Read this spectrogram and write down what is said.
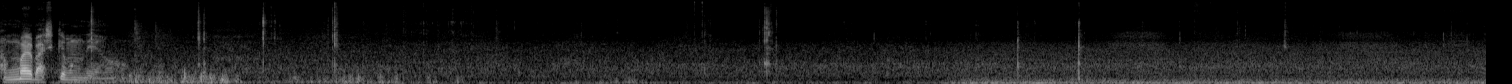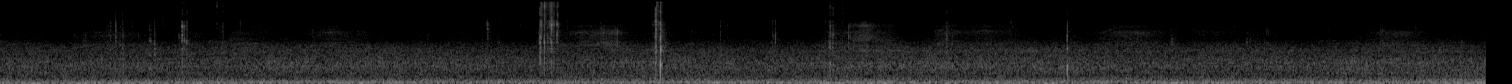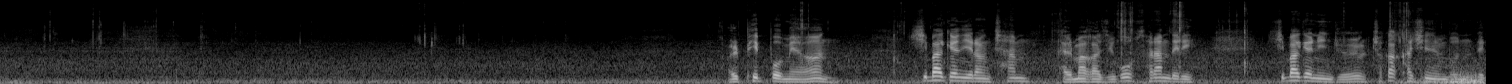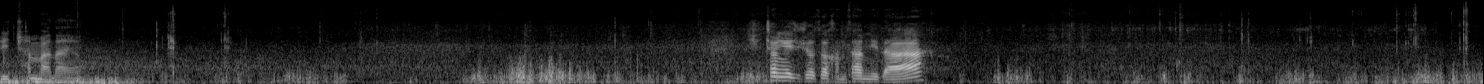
정말 맛있게 먹네요. 얼핏 보면 시바견이랑 참 닮아가지고 사람들이 시바견인 줄 착각하시는 분들이 참 많아요. 시청해주셔서 감사합니다.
